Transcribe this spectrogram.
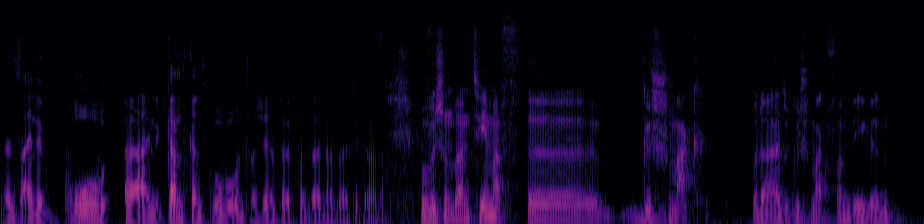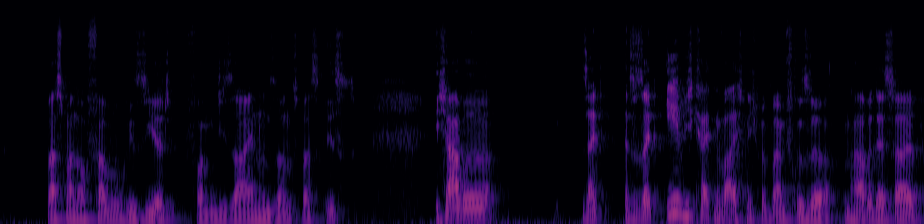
Das ist eine grobe, äh, eine ganz, ganz grobe Unverschämtheit von deiner Seite gerade. Wo wir schon beim Thema äh, Geschmack oder also Geschmack von wegen, was man auch favorisiert von Design und sonst was ist. Ich habe seit, also seit Ewigkeiten war ich nicht mehr beim Friseur und habe deshalb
